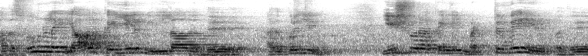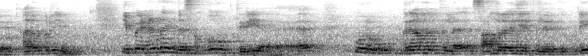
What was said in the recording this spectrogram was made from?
அந்த சூழ்நிலை யார் கையிலும் இல்லாதது. அதை புரிஞ்சுக்கணும். ஈஸ்வரா கையில் மட்டுமே இருப்பது அதை புரியும் இப்போ என்னன்னா இந்த சம்பவம் தெரியாத ஒரு கிராமத்தில் சாம்ராஜ்யத்தில் இருக்கக்கூடிய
